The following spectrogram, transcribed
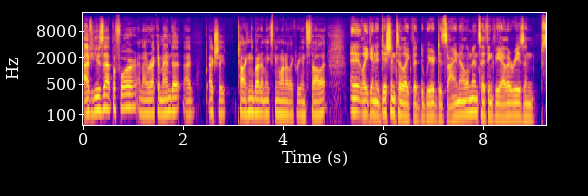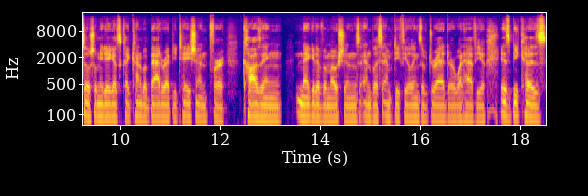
I've used that before and I recommend it. I actually talking about it makes me want to like reinstall it. And it, like in addition to like the weird design elements, I think the other reason social media gets like kind of a bad reputation for causing negative emotions, endless empty feelings of dread or what have you is because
